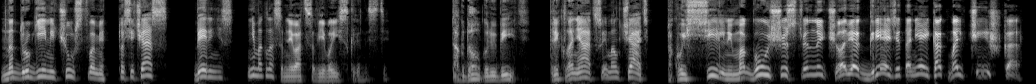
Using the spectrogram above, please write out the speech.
над другими чувствами, то сейчас Беренис не могла сомневаться в его искренности. Так долго любить, преклоняться и молчать, такой сильный, могущественный человек грезит о ней, как мальчишка.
